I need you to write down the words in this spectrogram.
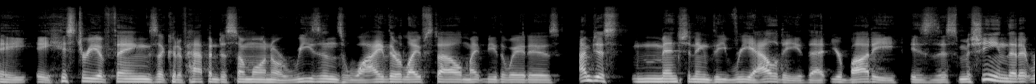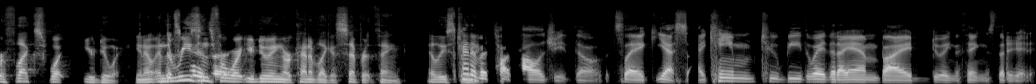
a, a history of things that could have happened to someone or reasons why their lifestyle might be the way it is. I'm just mentioning the reality that your body is this machine that it reflects what you're doing, you know, and the reasons kind of a, for what you're doing are kind of like a separate thing. At least kind of a tautology, though. It's like, yes, I came to be the way that I am by doing the things that I did.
